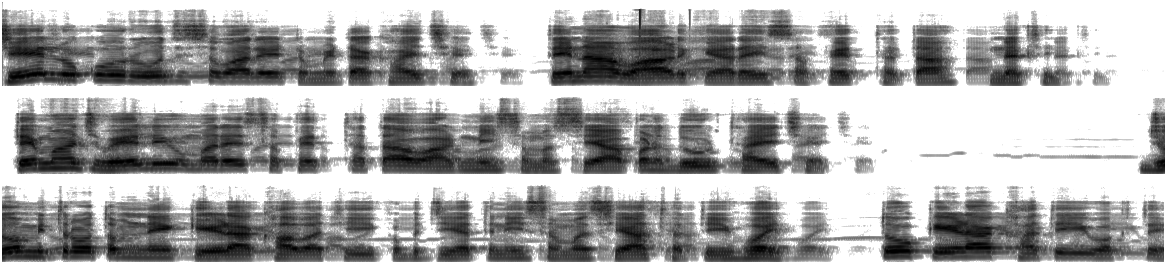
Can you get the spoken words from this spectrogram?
જે લોકો રોજ સવારે ટમેટા ખાય છે, તેના વાળ ક્યારેય સફેદ થતા નથી. તેમજ વહેલી ઉંમરે સફેદ થતા વાળની સમસ્યા પણ દૂર થાય છે. જો મિત્રો તમને કેળા ખાવાથી કબજિયાતની સમસ્યા થતી હોય, તો કેળા ખાતી વખતે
